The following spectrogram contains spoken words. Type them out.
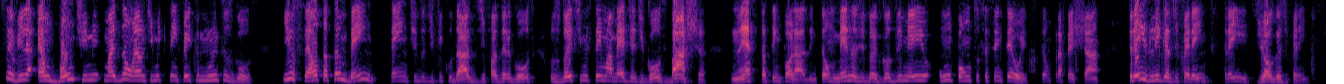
O Sevilha é um bom time, mas não é um time que tem feito muitos gols. E o Celta também tem tido dificuldades de fazer gols. Os dois times têm uma média de gols baixa nesta temporada. Então, menos de dois gols e meio, 1,68. Então, para fechar, três ligas diferentes, três jogos diferentes.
